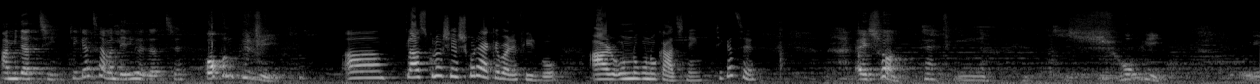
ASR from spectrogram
আমি যাচ্ছি ঠিক আছে? আমার দেরি হয়ে যাচ্ছে। কখন ফিরবি? ক্লাসগুলো শেষ করে একেবারে ফিরবো আর অন্য কোনো কাজ নেই ঠিক আছে? এই শোন। হ্যাঁ। শফিক ওই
